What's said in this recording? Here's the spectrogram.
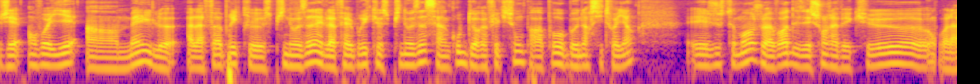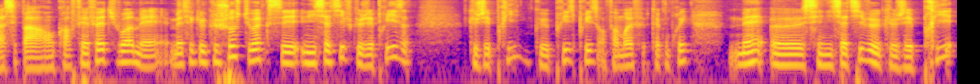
j'ai envoyé un mail à la fabrique Spinoza. Et la fabrique Spinoza, c'est un groupe de réflexion par rapport au bonheur citoyen. Et justement, je vais avoir des échanges avec eux. Voilà, c'est pas encore fait fait, tu vois, mais, mais c'est quelque chose, tu vois, que c'est une initiative que j'ai prise, que j'ai pris, que prise, prise, enfin bref, t'as compris. Mais euh, c'est une initiative que j'ai pris,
